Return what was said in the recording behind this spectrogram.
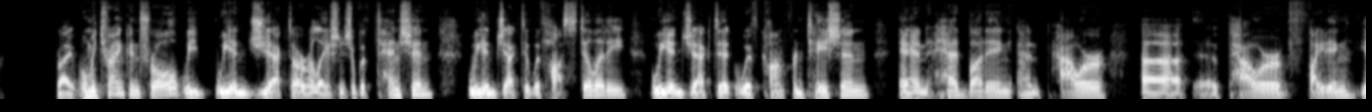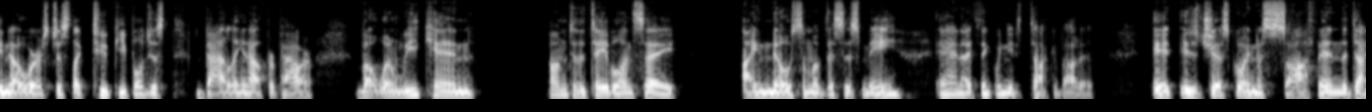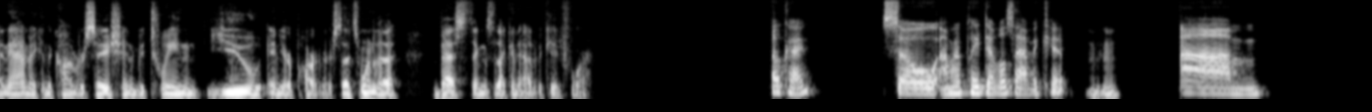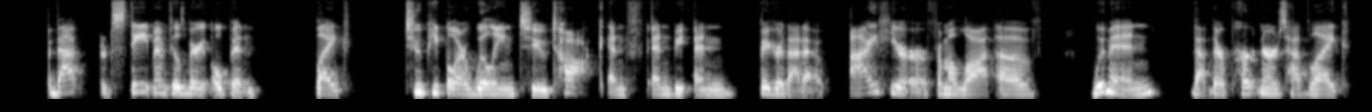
right? When we try and control, we, we inject our relationship with tension. We mm-hmm. inject it with hostility. We inject it with confrontation and headbutting and power uh, power fighting, you know, where it's just like two people just battling it out for power. But when we can come to the table and say, I know some of this is me, and I think we need to talk about it. It is just going to soften the dynamic and the conversation between you and your partner. So that's one of the best things that I can advocate for. Okay. So I'm going to play devil's advocate. Mm-hmm. um, that statement feels very open. Like two people are willing to talk and and be and figure that out. I hear from a lot of women that their partners have like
